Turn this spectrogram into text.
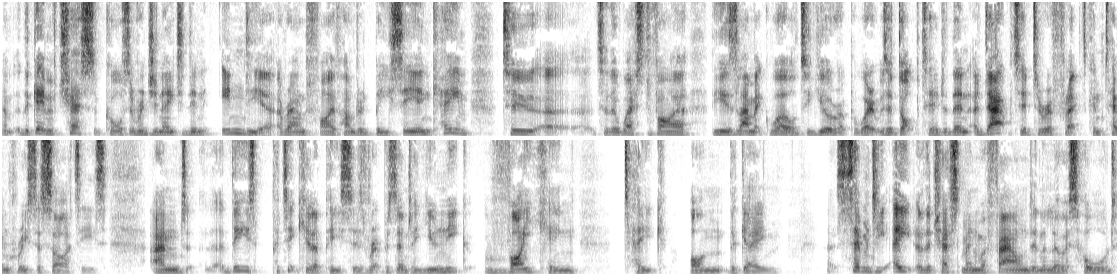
Um, the game of chess, of course, originated in India around 500 BC and came to uh, to the West via the Islamic world to Europe, where it was adopted and then adapted to reflect contemporary societies. And these particular pieces represent a unique Viking take on the game. Uh, 78 of the chessmen were found in the Lewis hoard,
